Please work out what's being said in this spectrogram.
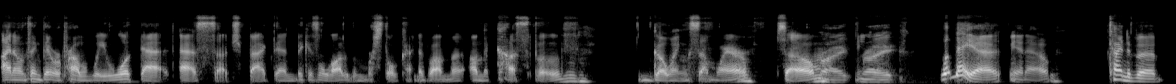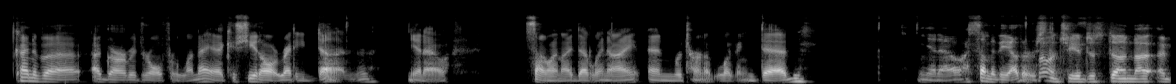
I don't think they were probably looked at as such back then because a lot of them were still kind of on the on the cusp of going somewhere. So right, right. Linnea, you know, kind of a kind of a, a garbage role for Linnea because she had already done, you know, Silent Night, Deadly Night, and Return of the Living Dead. You know, some of the others. Well, and she had just done. Uh,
